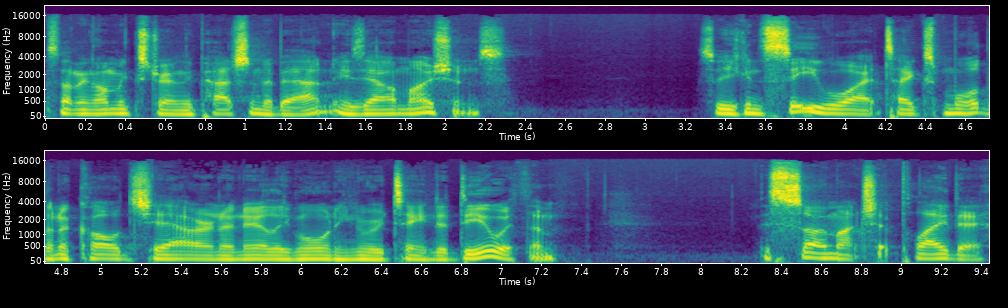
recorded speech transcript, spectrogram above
something I'm extremely passionate about is our emotions. So you can see why it takes more than a cold shower and an early morning routine to deal with them. There's so much at play there.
